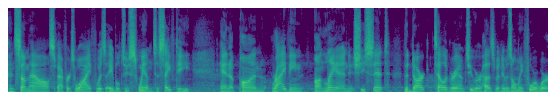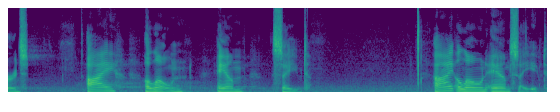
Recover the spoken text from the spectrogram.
And somehow Spafford's wife was able to swim to safety. And upon arriving on land, she sent the dark telegram to her husband. It was only four words I alone am saved. I alone am saved.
